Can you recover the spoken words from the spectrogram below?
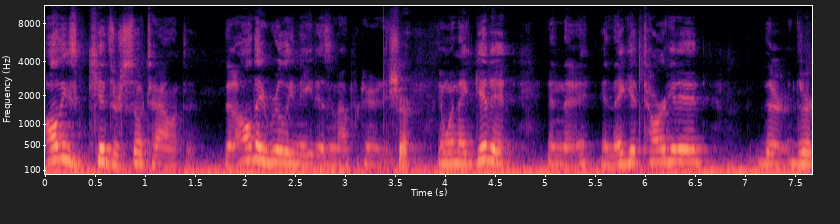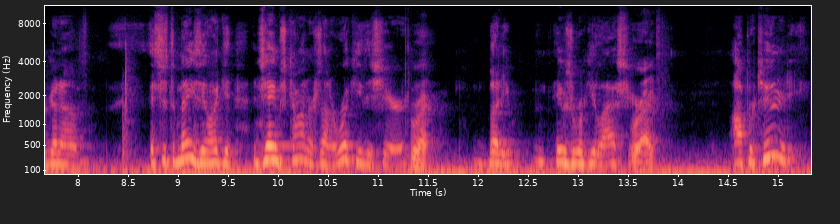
all these kids are so talented that all they really need is an opportunity. Sure. And when they get it and they and they get targeted, they're they're gonna. It's just amazing. Like James Conner's not a rookie this year, Right. but he he was a rookie last year. Right. Opportunity.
